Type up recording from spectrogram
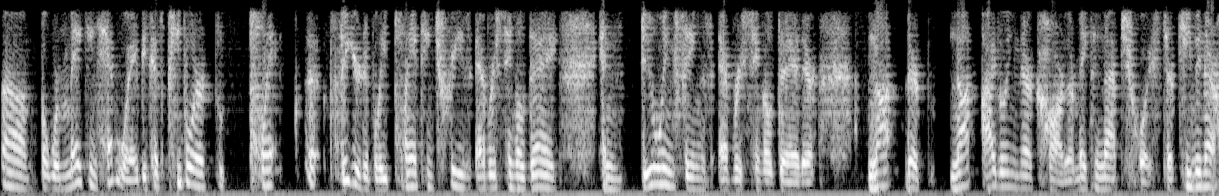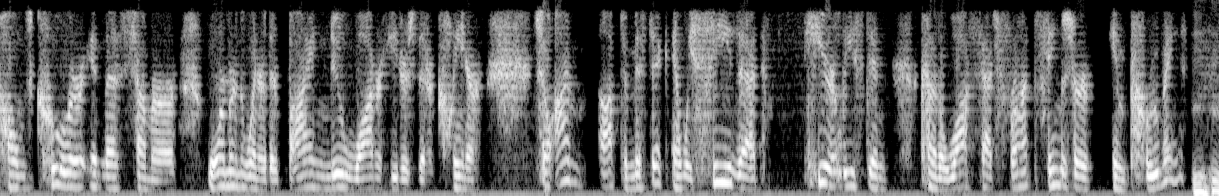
um, but we're making headway because people are uh, figuratively planting trees every single day and doing things every single day. They're not they're not idling their car. They're making that choice. They're keeping their homes cooler in the summer, warmer in the winter. They're buying new water heaters that are cleaner. So I'm optimistic, and we see that here, at least in kind of the Wasatch Front, things are improving, Mm-hmm.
